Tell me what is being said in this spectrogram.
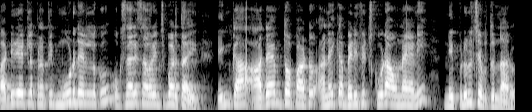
వడ్డీ రేట్లు ప్రతి మూడు నెలలకు ఒకసారి సవరించబడతాయి. ఇంకా ఆదాయంతో పాటు అనేక బెనిఫిట్స్ కూడా ఉన్నాయని నిపుణులు చెబుతున్నారు.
